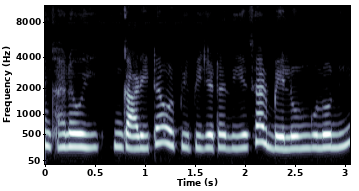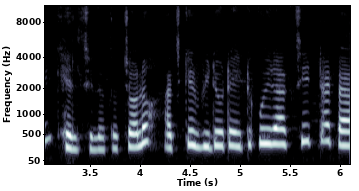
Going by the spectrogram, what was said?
এখানে ওই গাড়িটা ওর পিপি যেটা দিয়েছে আর বেলুনগুলো নিয়ে খেলছিল। তো চলো আজকের ভিডিওটা এইটুকুই রাখছি। টাটা!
